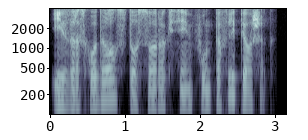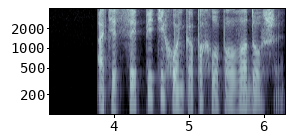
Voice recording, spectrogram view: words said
и израсходовал 147 фунтов лепешек. Отец Цеппи тихонько похлопал в ладоши.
